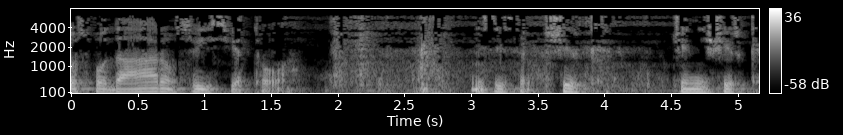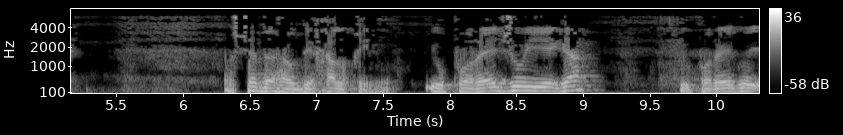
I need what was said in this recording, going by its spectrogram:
gospodarom svih svjetova. Misli se, širk, čini širk. Šebehehu bi halqihi. I upoređuje ga upoređuje,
